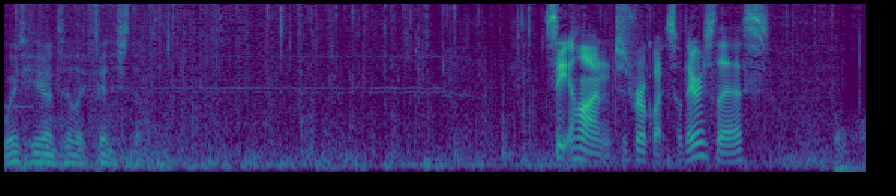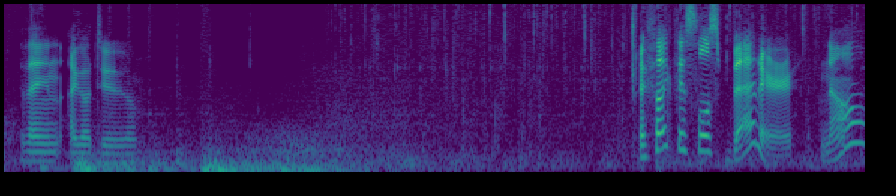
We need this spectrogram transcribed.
Wait here until I finish them. See, Han, just real quick. So there's this. Then I go to. I feel like this looks better. No?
